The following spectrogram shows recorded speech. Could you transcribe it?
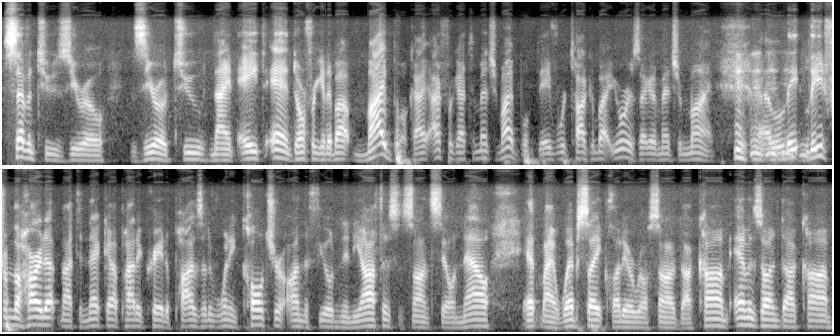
720 0298. And don't forget about my book. I, I, forgot to mention my book, Dave. We're talking about yours. I got to mention mine. Uh, lead, lead, from the heart up, not the neck up, how to create a positive winning culture on the field and in the office. It's on sale now at my website, ClaudiaRosano.com, Amazon.com,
